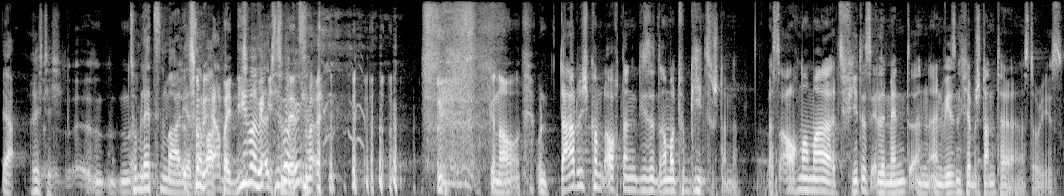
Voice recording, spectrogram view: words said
Ja, richtig. Zum letzten Mal jetzt. Zum, aber, aber diesmal wirklich diesmal zum letzten Mal. genau. Und dadurch kommt auch dann diese Dramaturgie zustande. Was auch nochmal als viertes Element ein, ein wesentlicher Bestandteil einer Story ist.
